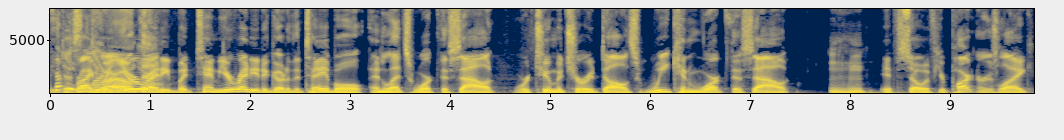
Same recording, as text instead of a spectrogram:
just Right, do aren't. our but you're thing. ready. But Tim, you're ready to go to the table and let's work this out. We're two mature adults. We can work this out. Mm-hmm. If so, if your partner is like,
